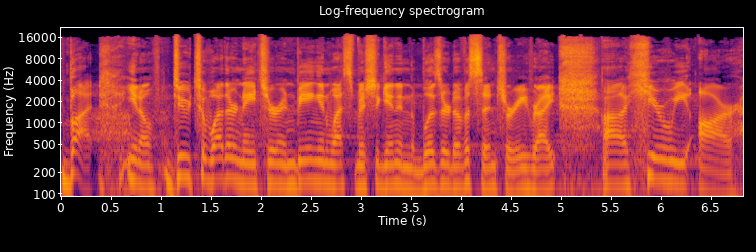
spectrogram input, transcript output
But, you know, due to weather nature and being in West Michigan in the blizzard of a century, right, uh, here we are.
